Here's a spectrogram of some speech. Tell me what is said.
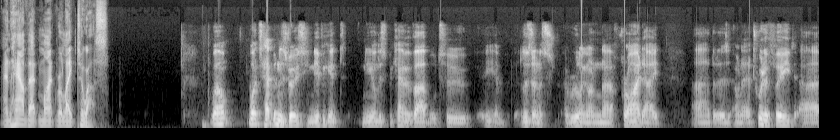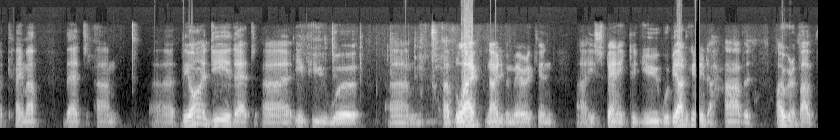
and how that might relate to us? Well, what's happened is very significant, Neil. This became available to Liz on a, a ruling on uh, Friday uh, that is on our Twitter feed uh, came up that um, uh, the idea that uh, if you were um, a black, Native American, uh, Hispanic, that you would be able to get into Harvard over and above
